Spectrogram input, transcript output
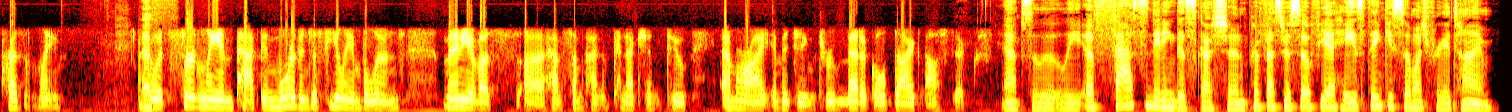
presently. So it's certainly impacting more than just helium balloons. Many of us uh, have some kind of connection to MRI imaging through medical diagnostics. Absolutely. A fascinating discussion. Professor Sophia Hayes, thank you so much for your time.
